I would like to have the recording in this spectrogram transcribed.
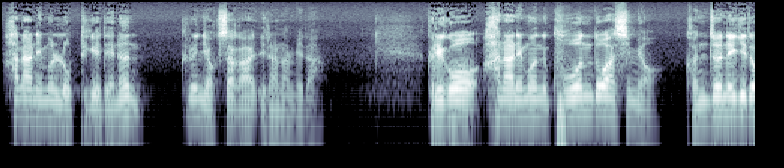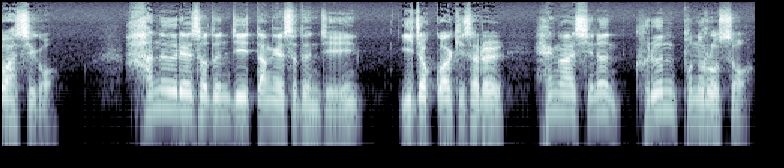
하나님을 높이게 되는 그런 역사가 일어납니다. 그리고 하나님은 구원도 하시며 건져내기도 하시고 하늘에서든지 땅에서든지 이적과 기사를 행하시는 그런 분으로서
